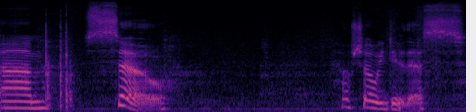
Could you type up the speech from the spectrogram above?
Um, so, how shall we do this?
